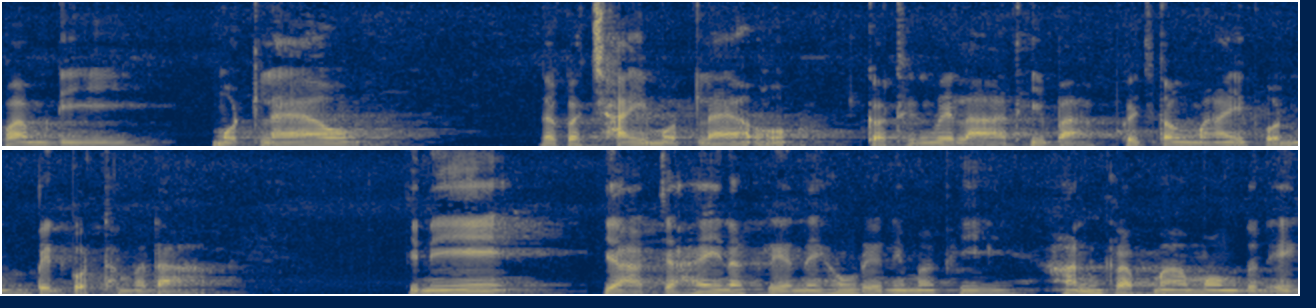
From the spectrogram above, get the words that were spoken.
ความดีหมดแล้ว แล้วก็ใช้หมดแล้ว ก็ถึงเวลาที่บาปก็จะต้องมาให้ผลเป็นกฎธรรมดา ทีนี้อยากจะให้นักเรียนในห้องเรียนในมาพีหันกลับมามองตนเอง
